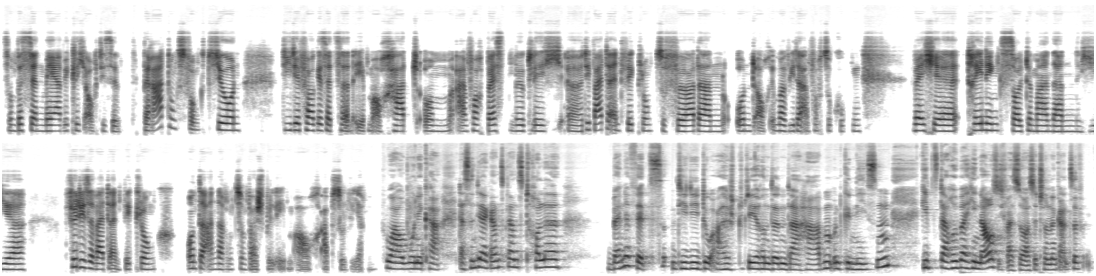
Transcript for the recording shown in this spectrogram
so ein bisschen mehr wirklich auch diese Beratungsfunktion, die der Vorgesetzte dann eben auch hat, um einfach bestmöglich äh, die Weiterentwicklung zu fördern und auch immer wieder einfach zu gucken, welche Trainings sollte man dann hier für diese Weiterentwicklung unter anderem zum Beispiel eben auch absolvieren. Wow, Monika, das sind ja ganz, ganz tolle Benefits, die die Dualstudierenden da haben und genießen. Gibt es darüber hinaus, ich weiß, du hast jetzt schon eine ganze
